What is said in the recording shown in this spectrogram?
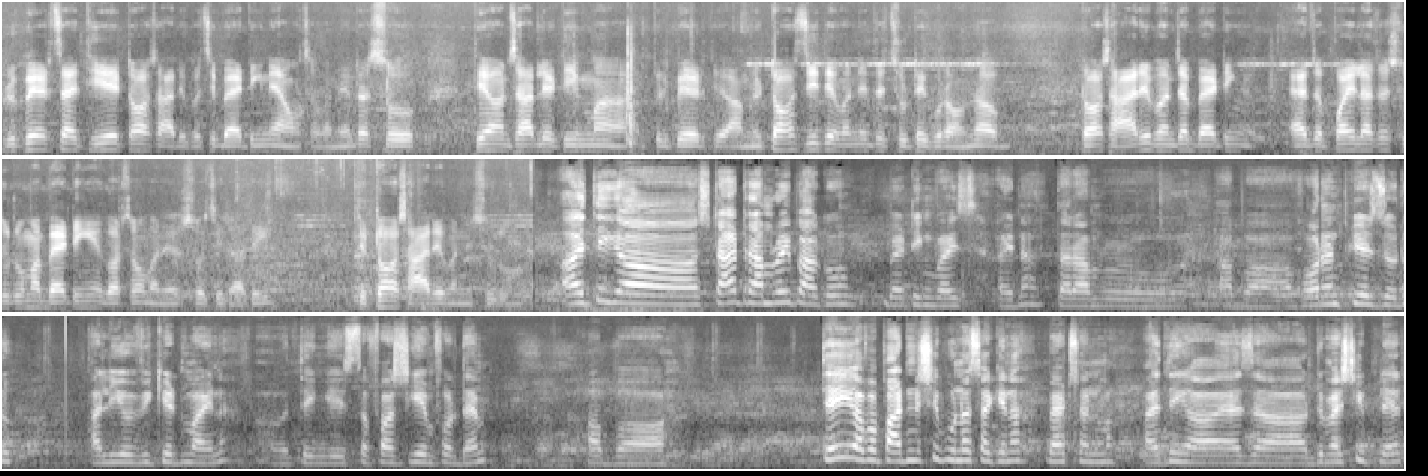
प्रिपेयर चाहिँ थिएँ टस हारेपछि ब्याटिङ नै आउँछ भनेर। सो त्यो अनुसारले टिममा प्रिपेयर थियो। हामीले टस जित्यो भने चाहिँ छुट्टै कुरा हुन्छ अब टस हाऱ्यो भने चाहिँ ब्याटिङ एज अ पहिला चाहिँ सुरुमा ब्याटिङै गर्छौँ भनेर सोचिरहेको थिएँ। त्यो टस हाऱ्यो भने सुरुमा। आई थिङ्क स्टार्ट राम्रै पाएको ब्याटिङ वाइज होइन? तर हाम्रो अब फरेन प्लेयर्सहरू अलि यो विकेटमा होइन? I think is the first game for them अब त्यही अब पार्टनरसिप हुन सकेन ब्याट्सम्यानमा I think as a domestic player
